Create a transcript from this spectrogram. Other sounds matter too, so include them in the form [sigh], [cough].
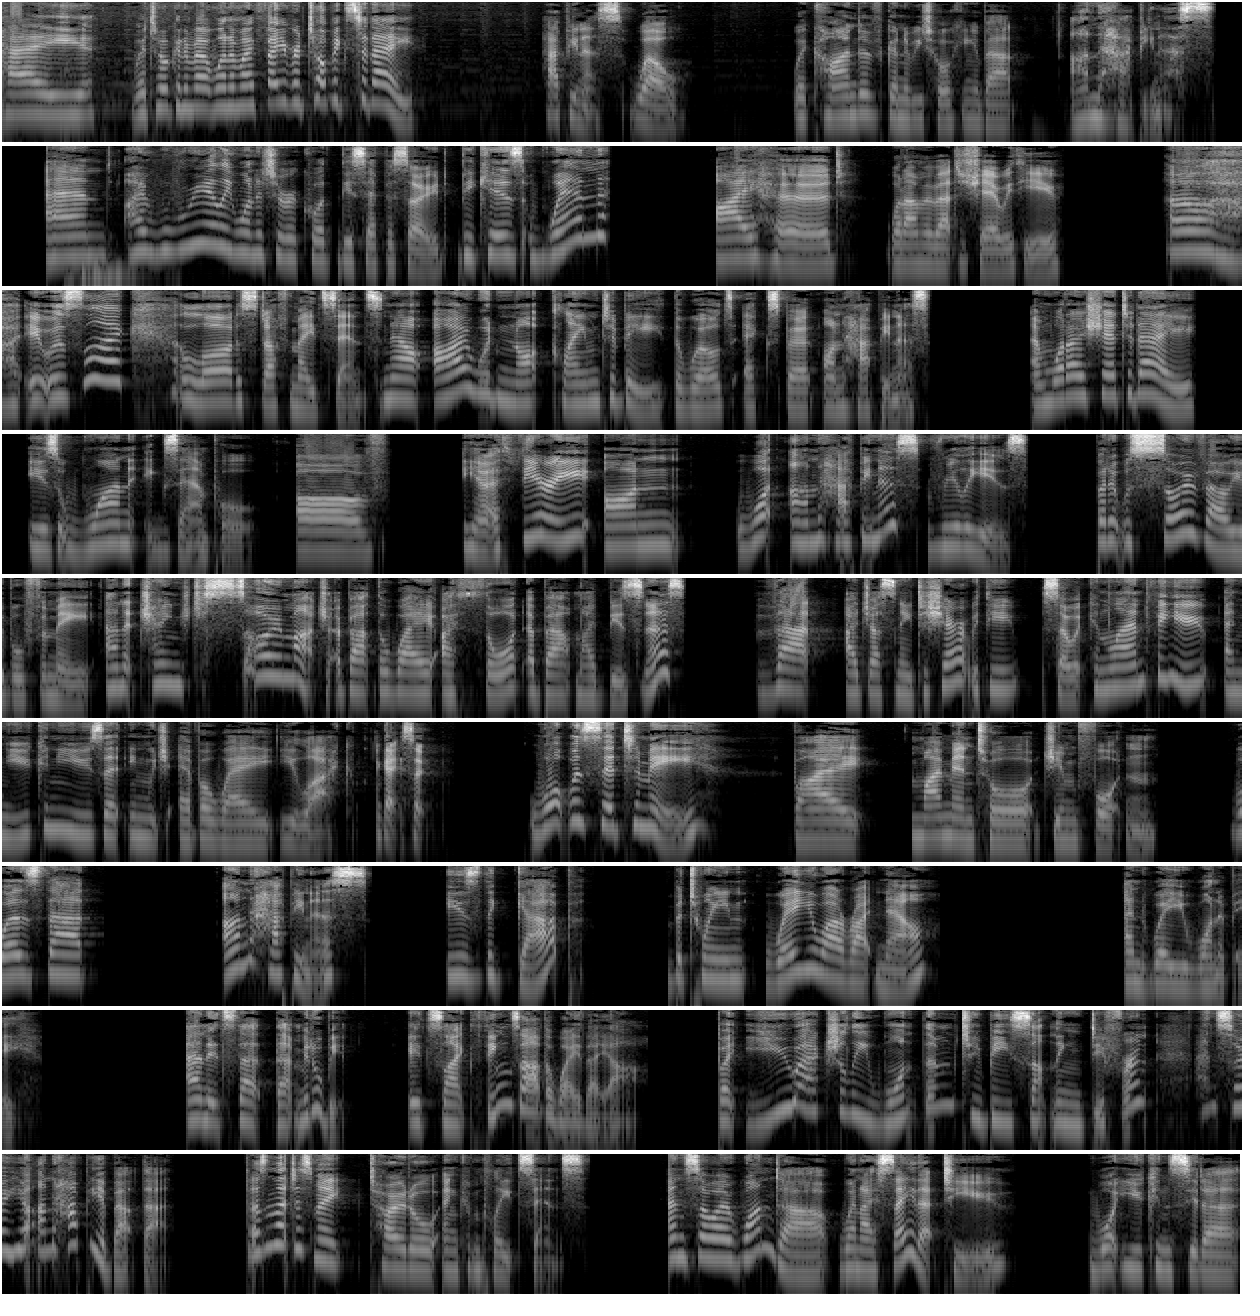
Hey, we're talking about one of my favorite topics today happiness. Well, we're kind of going to be talking about unhappiness. And I really wanted to record this episode because when I heard what I'm about to share with you, ah, it was like a lot of stuff made sense. Now, I would not claim to be the world's expert on happiness. And what I share today is one example of you know a theory on what unhappiness really is. But it was so valuable for me and it changed so much about the way I thought about my business that I just need to share it with you so it can land for you and you can use it in whichever way you like. Okay, so what was said to me by my mentor, Jim Fortin, was that unhappiness is the gap between where you are right now and where you want to be. And it's that, that middle bit. It's like things are the way they are, but you actually want them to be something different. And so you're unhappy about that. Doesn't that just make total and complete sense? And so I wonder when I say that to you, what you consider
